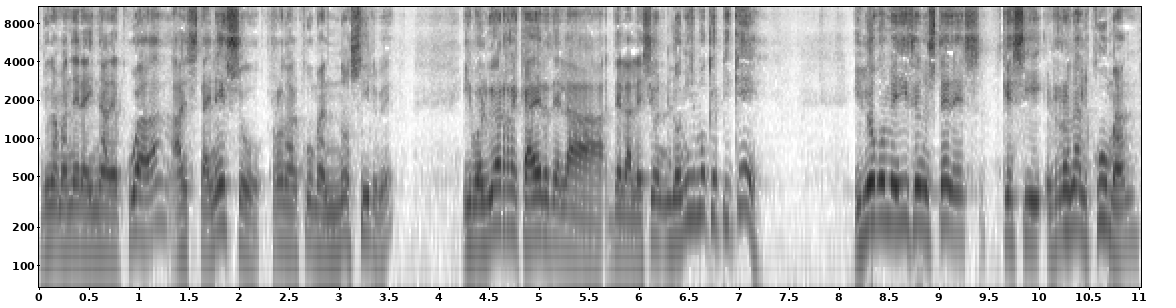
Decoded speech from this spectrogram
de una manera inadecuada, hasta en eso Ronald Koeman no sirve, y volvió a recaer de la, de la lesión, lo mismo que Piqué. Y luego me dicen ustedes que si Ronald Koeman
